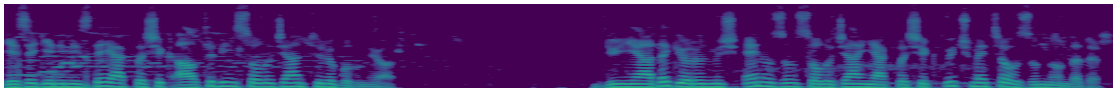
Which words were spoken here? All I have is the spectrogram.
Gezegenimizde yaklaşık 6000 solucan türü bulunuyor. Dünyada görülmüş en uzun solucan yaklaşık 3 metre uzunluğundadır.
